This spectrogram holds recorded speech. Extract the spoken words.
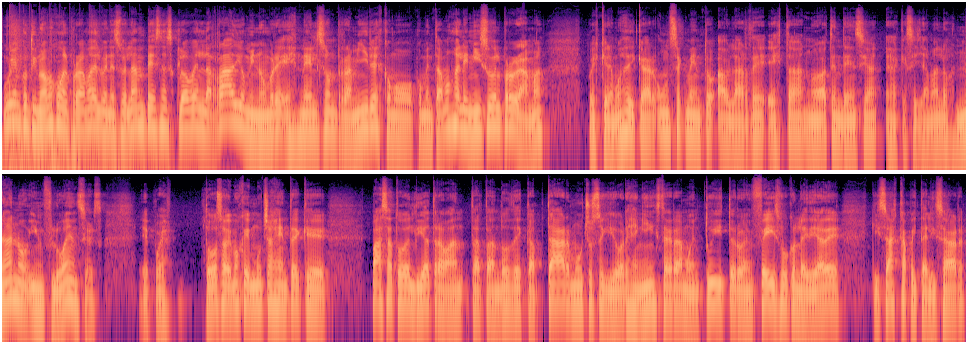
Muy bien, continuamos con el programa del Venezuelan Business Club en la radio. Mi nombre es Nelson Ramírez. Como comentamos al inicio del programa, pues queremos dedicar un segmento a hablar de esta nueva tendencia eh, que se llama los nano influencers. Eh, pues todos sabemos que hay mucha gente que pasa todo el día tratando de captar muchos seguidores en Instagram o en Twitter o en Facebook con la idea de quizás capitalizar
